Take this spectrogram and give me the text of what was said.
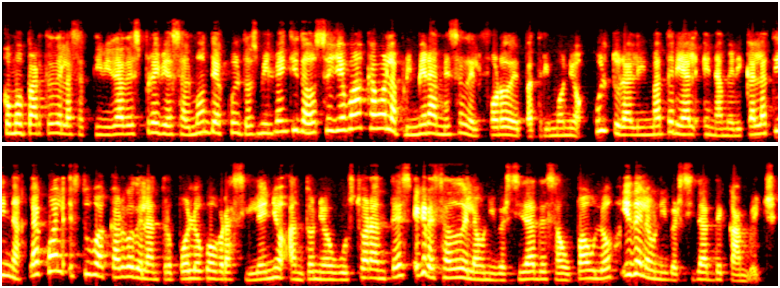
Como parte de las actividades previas al Mondiacult 2022, se llevó a cabo la primera mesa del Foro de Patrimonio Cultural Inmaterial en América Latina, la cual estuvo a cargo del antropólogo brasileño Antonio Augusto Arantes, egresado de la Universidad de Sao Paulo y de la Universidad de Cambridge.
